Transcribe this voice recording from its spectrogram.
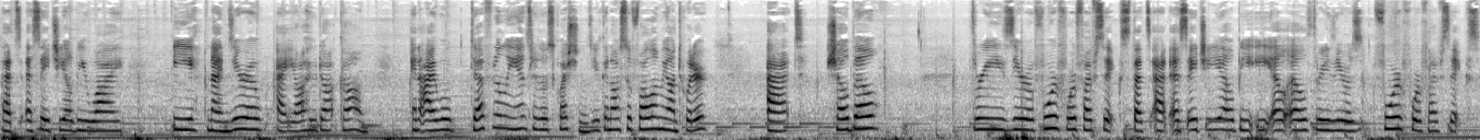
That's S H E L B Y E 90 at yahoo.com. And I will definitely answer those questions. You can also follow me on Twitter at shelbell 304456. That's at S H E L B E L L 304456.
